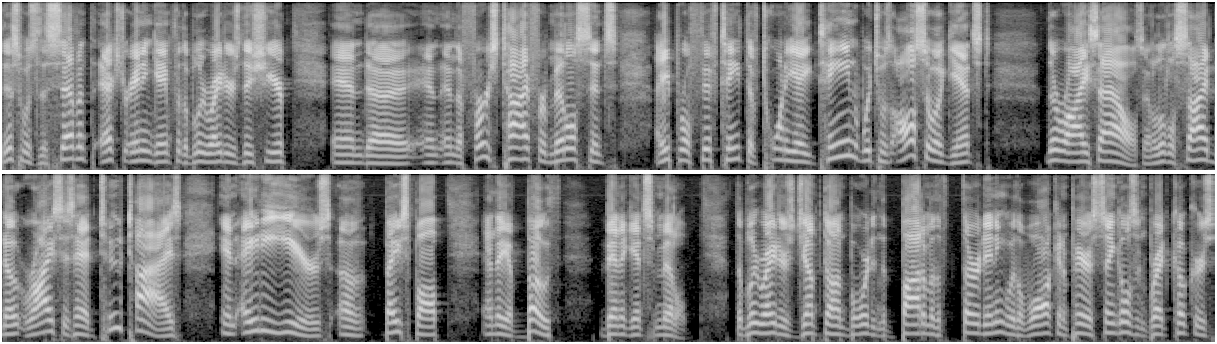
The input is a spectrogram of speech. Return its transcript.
This was the seventh extra inning game for the Blue Raiders this year, and, uh, and, and the first tie for middle since April 15th of 2018, which was also against the Rice Owls. And a little side note Rice has had two ties in 80 years of baseball, and they have both been against Middle. The Blue Raiders jumped on board in the bottom of the third inning with a walk and a pair of singles, and Brett Coker's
